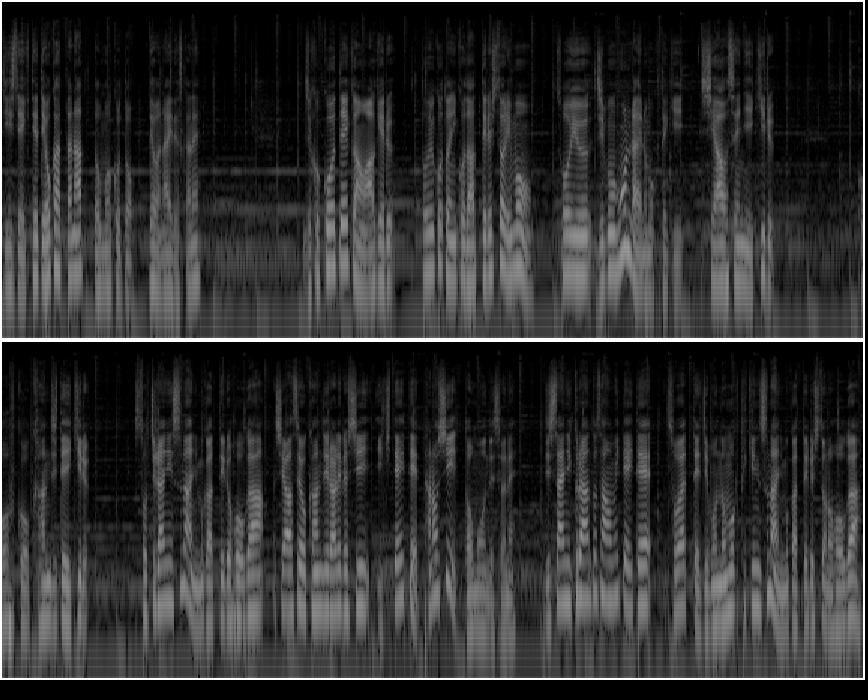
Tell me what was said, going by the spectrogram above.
人生生きててよかったなと思うことではないですかね自己肯定感を上げるということにこだわっている人よりもそういう自分本来の目的幸せに生きる幸福を感じて生きるそちらに素直に向かっている方が幸せを感じられるし生きていて楽しいと思うんですよね。実際にクライアントさんを見ていてそうやって自分の目的に素直に向かっている人の方が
